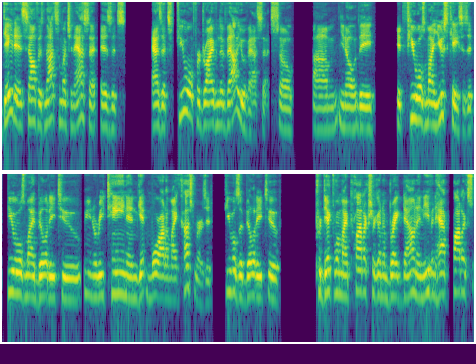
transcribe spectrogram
data itself is not so much an asset as it's as it's fuel for driving the value of assets. So um, you know the it fuels my use cases. It fuels my ability to you know retain and get more out of my customers. It fuels ability to predict when my products are going to break down and even have products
